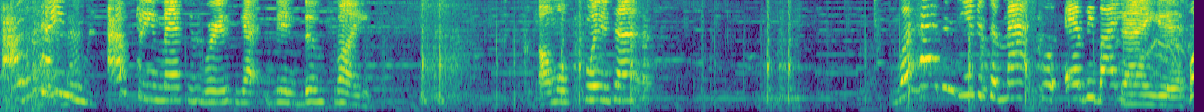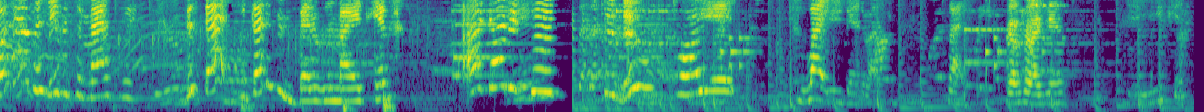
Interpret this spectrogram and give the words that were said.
I've seen I've seen matches where it's got been deuce like almost twenty times. What happens if it's a match for everybody? Dang it! What happens if it's a match with? Did that was that even better than my attempt? I got it to to deuce twice. Yes, slightly better. Slightly. Gonna try again. Yeah, you can.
